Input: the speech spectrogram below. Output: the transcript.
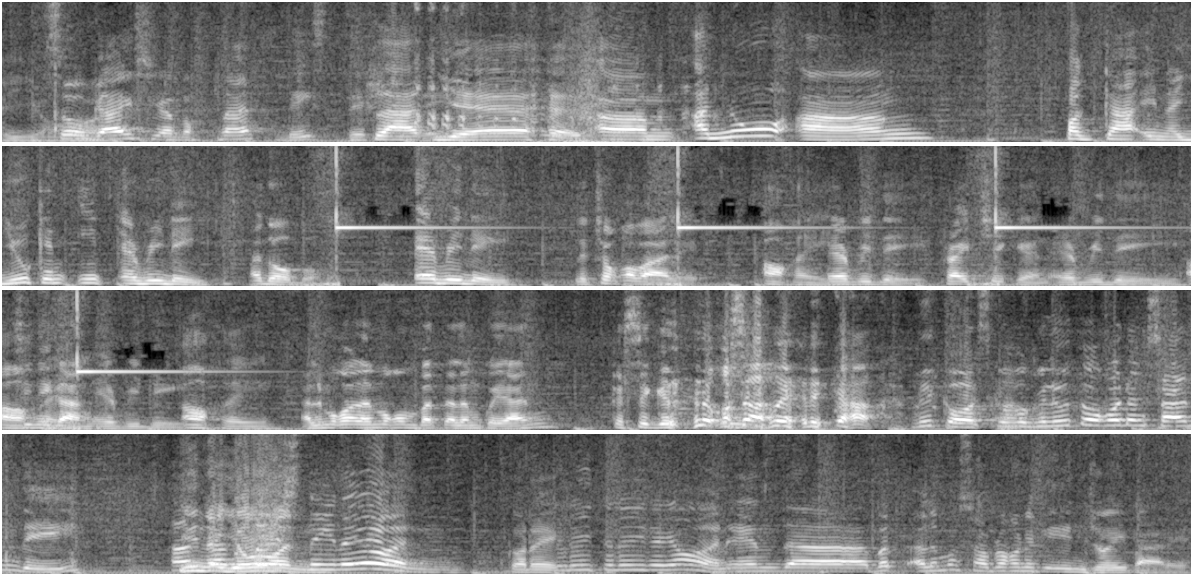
Ayun. So guys, we have a plant-based dish. Plant, today. yes. Um, ano ang pagkain na you can eat every day? Adobo. Every day. Lechong kawali. Okay. Every day. Fried chicken, every day. Okay. Sinigang, every day. Okay. Alam mo, alam mo kung ba't alam ko yan? Kasi ganoon ako sa Amerika. Because kung magluluto ako ng Sunday, Yun na hanggang yun. Thursday na yun. Correct. Tuloy-tuloy na yun. And, uh, but alam mo, sobrang ako nag-enjoy, pare.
